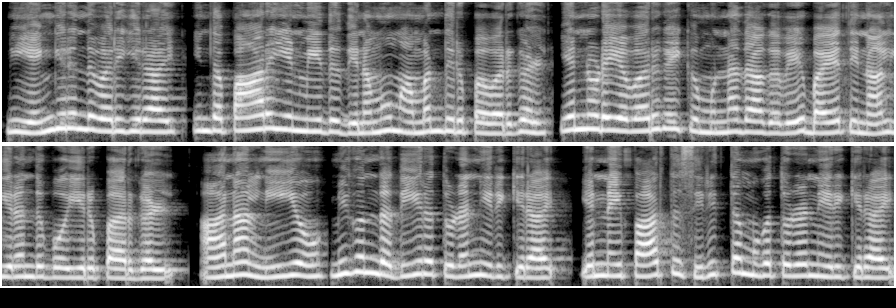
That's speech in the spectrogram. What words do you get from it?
நீ எங்கிருந்து வருகிறாய்? இந்த பாறையின் மீது தினமும் அமர்ந்திருப்பவர்கள் என்னுடைய வருகைக்கு முன்னதாகவே பயத்தினால் இறந்து போயிருப்பார்கள். ஆனால் நீயோ மிகுந்த தீரத்துடன் இருக்கிறாய். என்னை பார்த்து சிரித்த முகத்துடன் இருக்கிறாய்.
